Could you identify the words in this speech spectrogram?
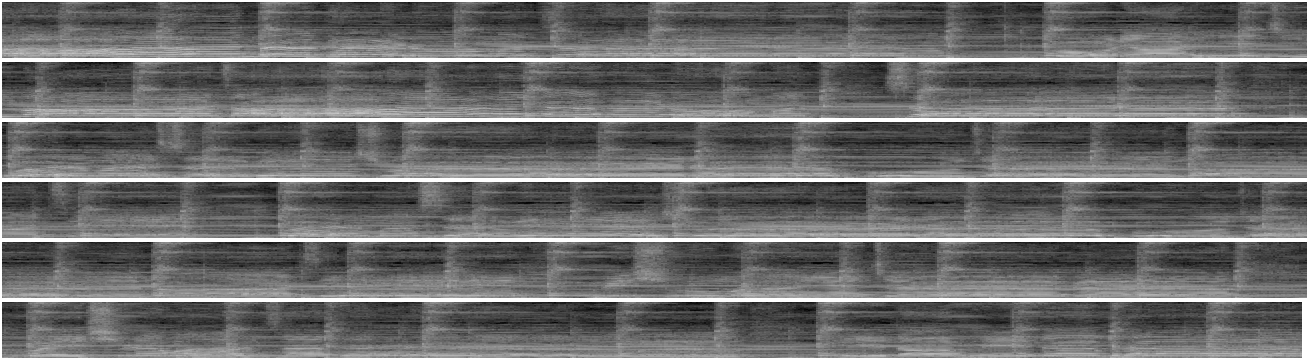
न घडो मत्सर. कोण्याही जीवाचा न घडो मत्सर. वर्म सर्वेश्वर पूजनाचे. वर्म सर्वेश्वर वैष्णवांचा धर्म भेदा भेद भ्रम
